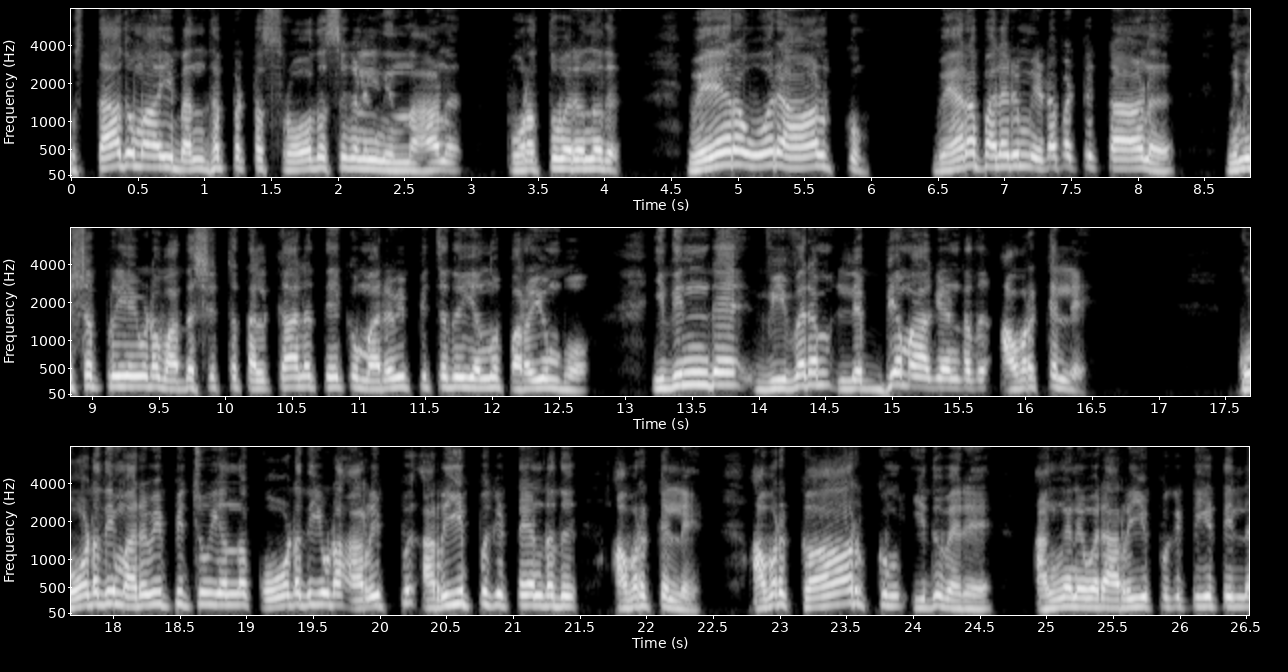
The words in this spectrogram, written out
ഉസ്താദുമായി ബന്ധപ്പെട്ട സ്രോതസ്സുകളിൽ നിന്നാണ് പുറത്തു വരുന്നത് വേറെ ഒരാൾക്കും വേറെ പലരും ഇടപെട്ടിട്ടാണ് നിമിഷപ്രിയയുടെ വധശിക്ഷ തൽക്കാലത്തേക്ക് മരവിപ്പിച്ചത് എന്ന് പറയുമ്പോൾ ഇതിന്റെ വിവരം ലഭ്യമാകേണ്ടത് അവർക്കല്ലേ? കോടതി മരവിപ്പിച്ചു എന്ന കോടതിയുടെ അറിയിപ്പ് അറിയിപ്പ് കിട്ടേണ്ടത് അവർക്കല്ലേ? അവർക്കാർക്കും ഇതുവരെ അങ്ങനെ ഒരു അറിയിപ്പ് കിട്ടിയിട്ടില്ല.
